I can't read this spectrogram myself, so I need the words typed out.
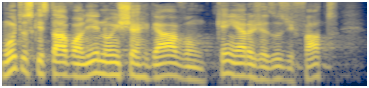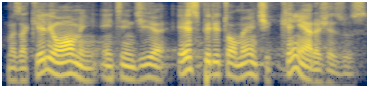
Muitos que estavam ali não enxergavam quem era Jesus de fato, mas aquele homem entendia espiritualmente quem era Jesus.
